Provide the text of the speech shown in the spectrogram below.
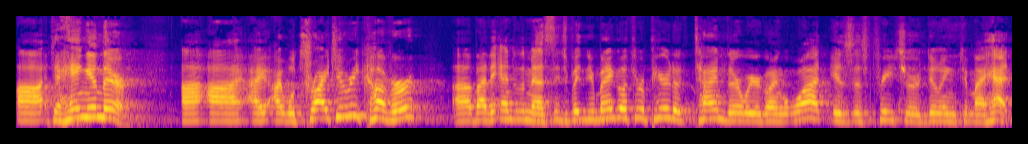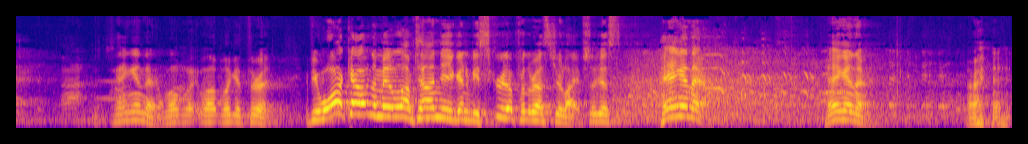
uh, to hang in there. Uh, I, I, will try to recover uh, by the end of the message, but you may go through a period of time there where you're going, What is this preacher doing to my head? Just hang in there. We'll, we'll, we'll get through it. If you walk out in the middle, I'm telling you, you're going to be screwed up for the rest of your life. So just hang in there. Hang in there. All right.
